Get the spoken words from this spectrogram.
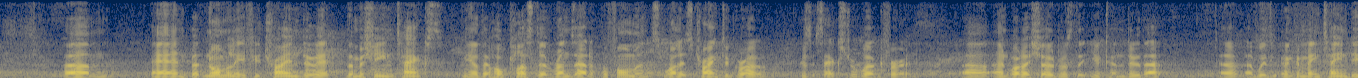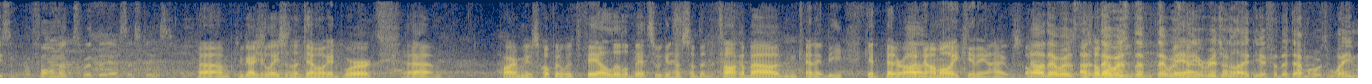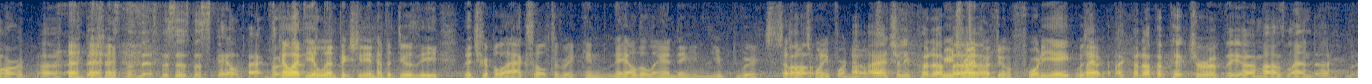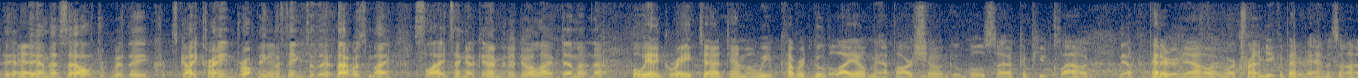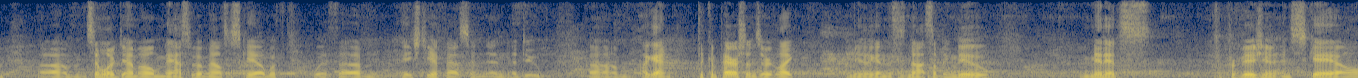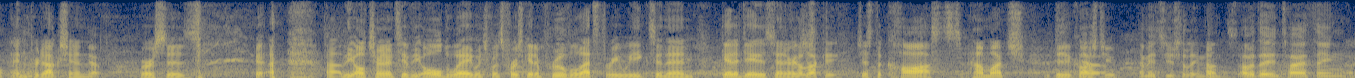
Um, and, but normally if you try and do it, the machine tanks, you know, the whole cluster runs out of performance while it's trying to grow, because it's extra work for it. Uh, and what I showed was that you can do that uh, with, and can maintain decent performance with the SSDs. Um, congratulations on the demo, it worked. Yeah. Part of me was hoping it would fail a little bit so we can have something to talk about and kind of be get better. oh, no, I'm only kidding. I was hoping. No, there was, the, hoping there it was, the, there was yeah. the original idea for the demo was way more uh, ambitious than this. This is the scaled back It's version. kind of like the Olympics. You didn't have to do the, the triple axel to freaking nail the landing. You, you were successful Well, with 24 nodes. I actually put up. were you trying uh, to do 48? Was I, that? I put up a picture of the uh, Mars lander, the, Yeah, the yeah. MSL, with the sky crane dropping the thing to the. That was my slide saying, okay, I'm going to do a live demo now. Well, we had a great uh, demo. We covered Google I/O. MapR showed Google's uh, compute cloud, Yeah. a competitor now, of, or trying to be a competitor to Amazon. Um, similar demo, massive amounts of scale with with um, HDFS and, and Hadoop. Um, again, the comparisons are like, I mean, again, this is not something new. Minutes to provision and scale and production Yep. versus uh, the alternative, the old way, which was first get approval, that's three weeks, and then get a data center. You're just, lucky. Just the costs, how much did it cost Yeah. you? I mean, it's usually months. Oh, the entire thing.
